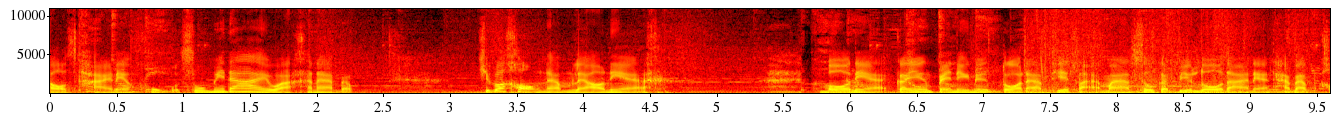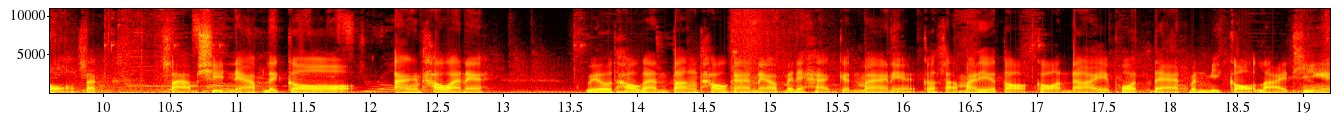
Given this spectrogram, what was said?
ดอกสุดท้ายเนี่ยโหสู้ไม่ได้ว่ะขนาดแบบ คิดว่าของนำแล้วเนี่ยโบเนี่ยก็ยังเป็นอีกหนึ่งตัวนะครับที่สามารถสู้กับบิลโลได้เนี่ยถ้าแบบของสักสามชิ้นนะครับแล้วก็ตังเท่ากันนะเวลเท่ากันตังเท่ากันนะครับไม่ได้ห่างกันมากเนี่ยก็สามารถที่จะต่อกรได้เพราะแดดมันมีเกาะหลายทีไง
